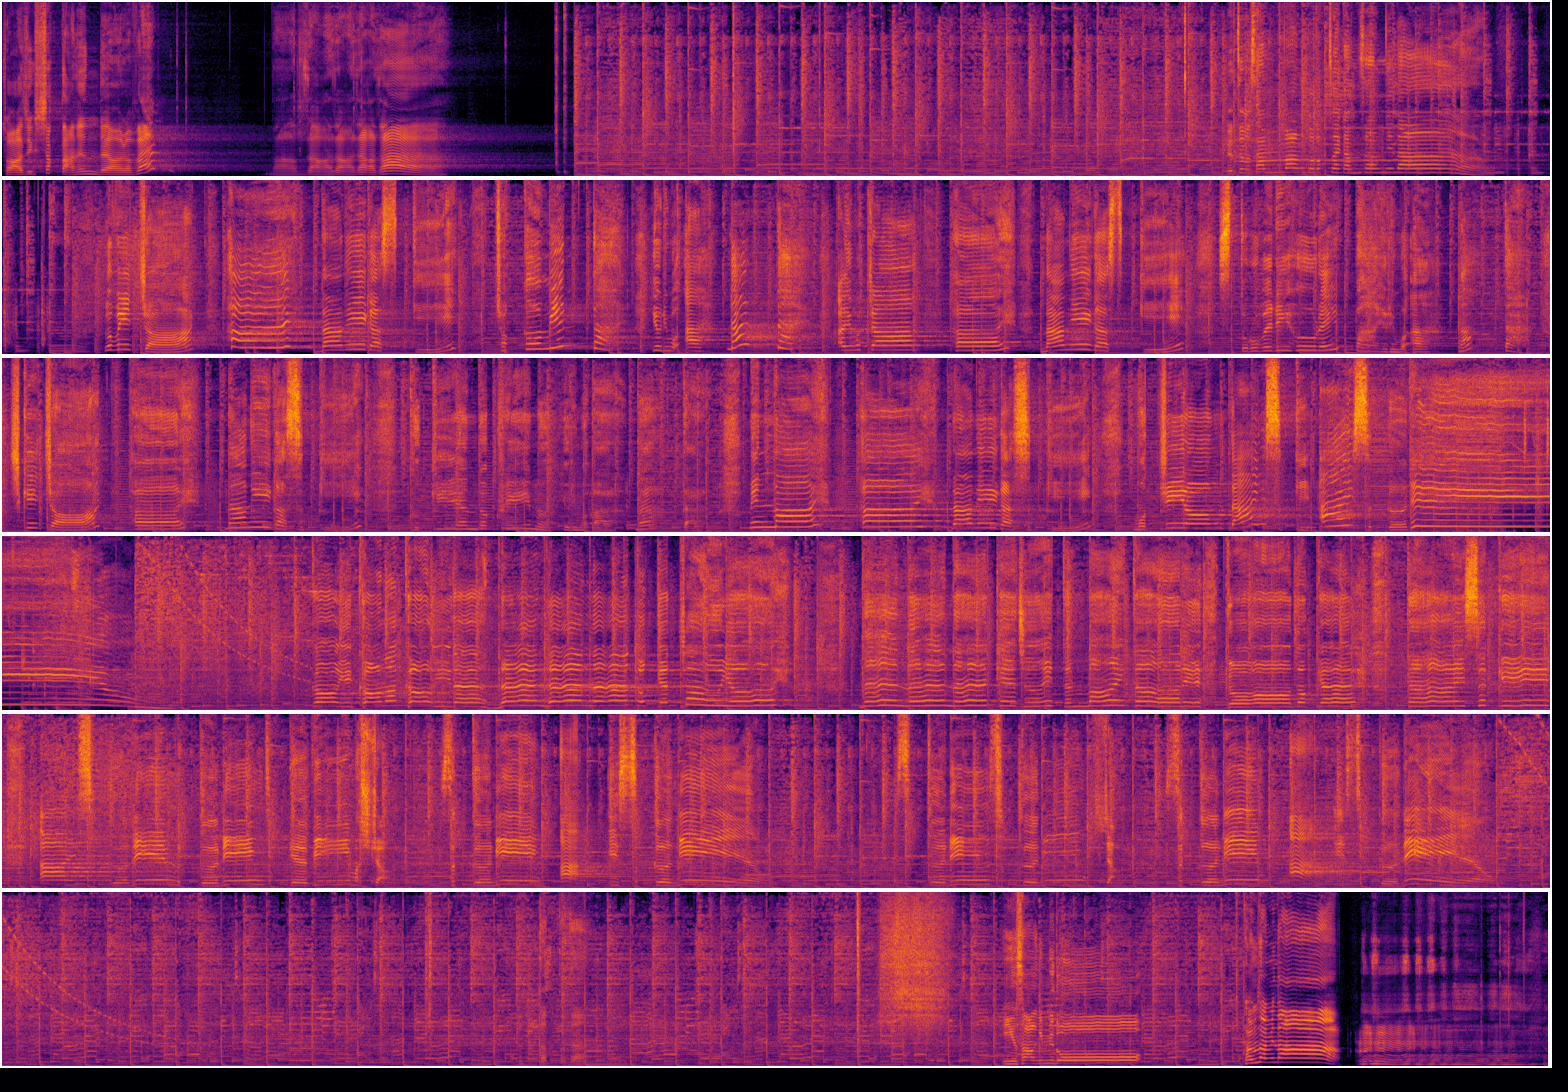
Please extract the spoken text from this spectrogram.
저 아직 시작도 안 했는데 여러분? 가자 가자 가자 가자. 유튜브 3만 구독자 감사합니다. 루비짱 하이 나니가 스키 초코미타 요리모 아나타 아이모짱 하이 나니가 스키 トロベリーフレーバーよりもあなた。チキちゃん。はい。何が好き？クッキークリームよりもあなた。みんなはい。何が好き？もちろん大好き。アイスクリーム。届け。大好き。アイスクリームクリーム叫びましょう。スクリームアイスクリーム。スクリームスクリームショスクリームアイスクリーム。タタタタ 인상입니다. 감사합니다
